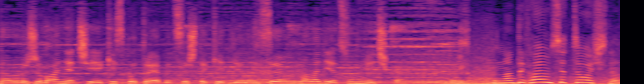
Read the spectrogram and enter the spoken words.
На виживання чи якісь потреби. Це ж таке діло. Це молодець, умнічка. Надихаємося точно.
